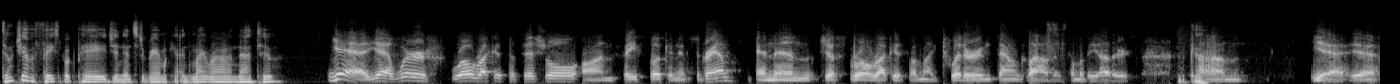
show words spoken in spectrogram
Don't you have a Facebook page and Instagram account? Am I wrong on that too? Yeah, yeah, we're Royal Ruckus official on Facebook and Instagram, and then just Royal Ruckus on like Twitter and SoundCloud and some of the others. Okay. Um, yeah, yeah,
